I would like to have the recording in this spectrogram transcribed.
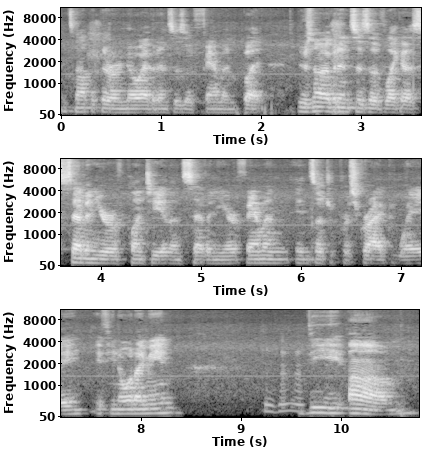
It's not that there are no evidences of famine, but there's no evidences of like a seven year of plenty and then seven year famine in such a prescribed way, if you know what I mean. Mhm. The um,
